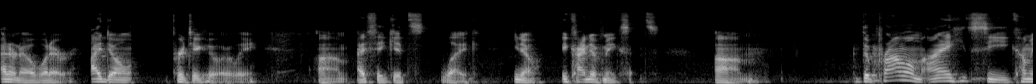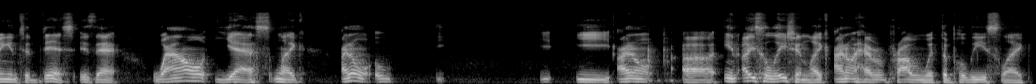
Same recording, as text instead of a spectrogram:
I don't know. Whatever. I don't particularly. Um, I think it's like you know it kind of makes sense. Um, the problem I see coming into this is that while yes, like I don't I don't uh in isolation like I don't have a problem with the police like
